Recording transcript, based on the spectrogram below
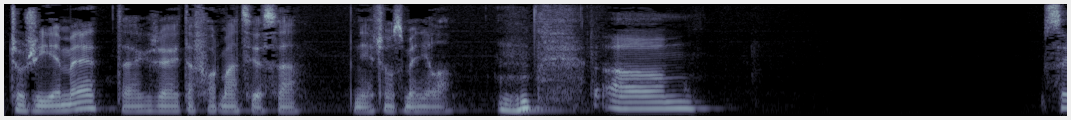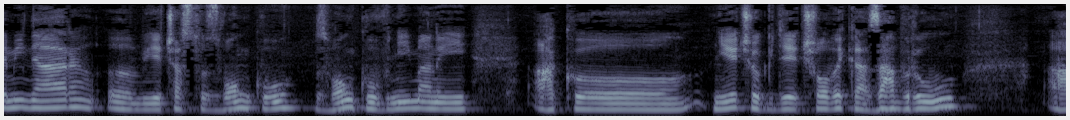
čo žijeme, takže aj tá formácia sa v niečom zmenila. Mm-hmm. Um, seminár e, je často zvonku, zvonku vnímaný ako niečo, kde človeka zavrú a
